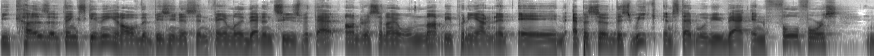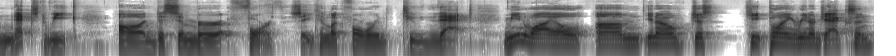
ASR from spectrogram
because of Thanksgiving and all of the busyness and family that ensues with that, Andres and I will not be putting out an, an episode this week. Instead, we'll be back in full force next week on December 4th. So you can look forward to that. Meanwhile, um, you know, just keep playing Reno Jackson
